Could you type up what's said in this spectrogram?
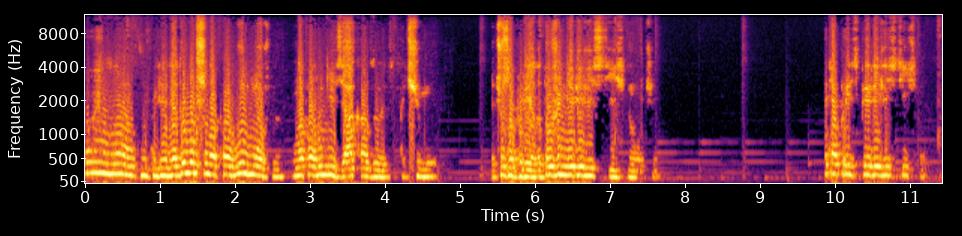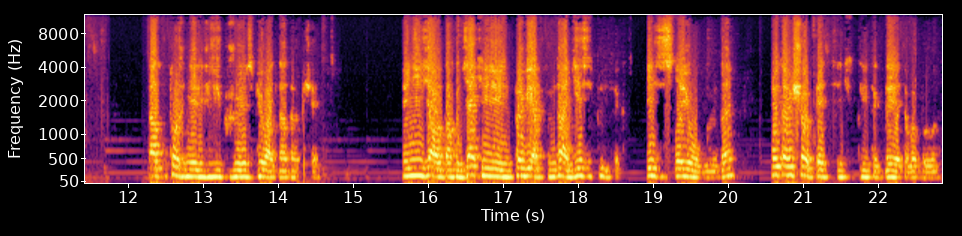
Ой, ладно, блин, я думал, что на полу можно. На полу нельзя, оказывается. Почему? А что за бред? Это уже нереалистично очень. Хотя, в принципе, реалистично. Тут тоже не реалистично, уже успевать надо вообще. И нельзя вот так вот взять и поверх, да, 10 плиток. 10 слоев будет, да? Ну там еще 5 этих плиток до этого было.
